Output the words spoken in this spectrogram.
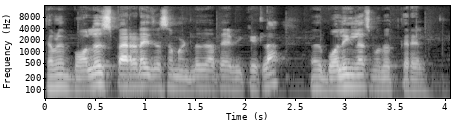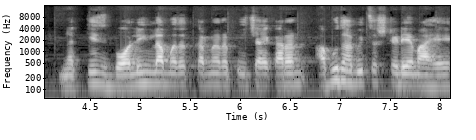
त्यामुळे बॉलर्स पॅराडाईज असं म्हटलं जातं या विकेटला बॉलिंगलाच मदत करेल. नक्कीच बॉलिंगला मदत करणारं पिच आहे. कारण अबुधाबीचं स्टेडियम आहे.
